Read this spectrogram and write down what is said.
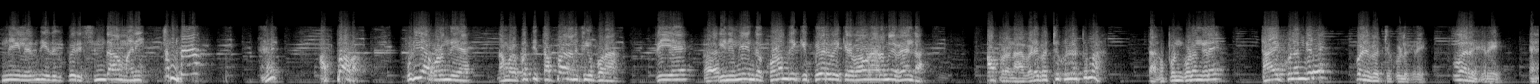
இன்னையில இருந்து இதுக்கு பேரு சிந்தாமணி. ஆ? அப்பாவா புரியா குழந்தைய? நம்மளை பத்தி தப்பா நினைச்சுக்க போறான். பிஏ? இனிமே இந்த குழந்தைக்கு பேர் வைக்கிற விவகாரமே வேண்டாம். அப்புறம் நான் விடைபெற்றுக் கொள்ளட்டுமா? தகப்பன் குலங்களே தாய் குலங்களே விடைபெற்றுக் கொள்கிறேன். வருகிறேன். ஆ.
